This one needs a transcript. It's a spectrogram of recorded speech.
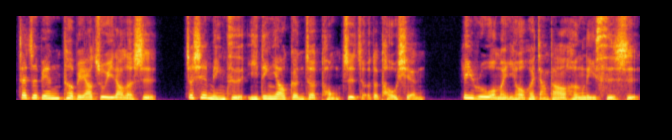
在这边特别要注意到的是，这些名字一定要跟着统治者的头衔。例如，我们以后会讲到亨利四世，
